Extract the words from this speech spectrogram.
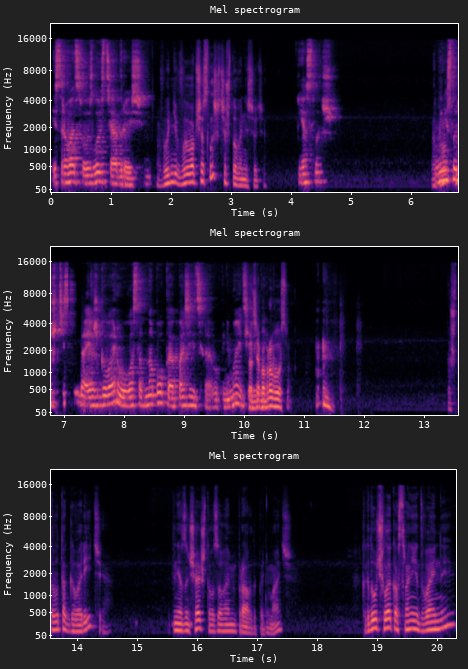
и срывать свою злость и агрессию? Вы, не, вы вообще слышите, что вы несете? Я слышу. Вы Вы не слышите себя. Я же говорю, у вас однобокая позиция. Вы понимаете? Сейчас я нет? попробую... Да что вы так говорите? Это не означает, что за вами правда, понимаете? Когда у человека в стране нет войны,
